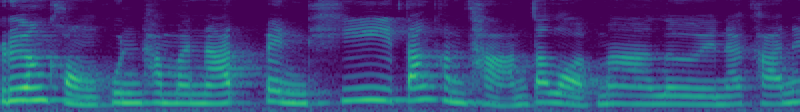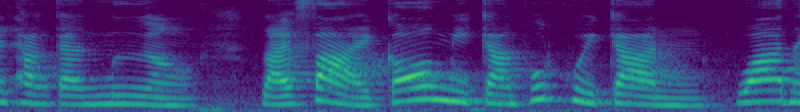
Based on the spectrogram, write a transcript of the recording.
เรื่องของคุณธรรมนัฐเป็นที่ตั้งคำถามตลอดมาเลยนะคะ ในทางการเมือง หลายฝ่ายก็มีการพูดคุยกันว่าใน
